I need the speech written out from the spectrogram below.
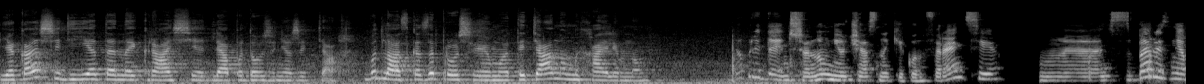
яка ж дієта найкраща для подовження життя. Будь ласка, запрошуємо Тетяну Михайлівну. Добрий день, шановні учасники конференції. Е, З березня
